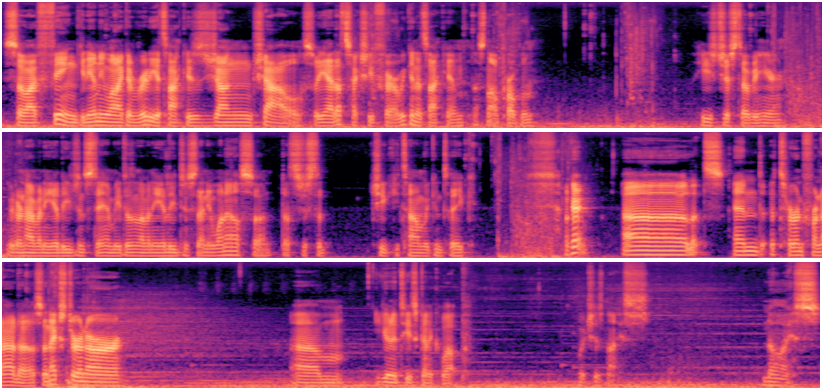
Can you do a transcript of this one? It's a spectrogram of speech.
So I think the only one I could really attack is Zhang Chao. So yeah, that's actually fair. We can attack him. That's not a problem. He's just over here. We don't have any allegiance to him. He doesn't have any allegiance to anyone else, so that's just a cheeky town we can take. Okay, uh, let's end a turn for now. So next turn our um, unity is going to go up, which is nice. Nice.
